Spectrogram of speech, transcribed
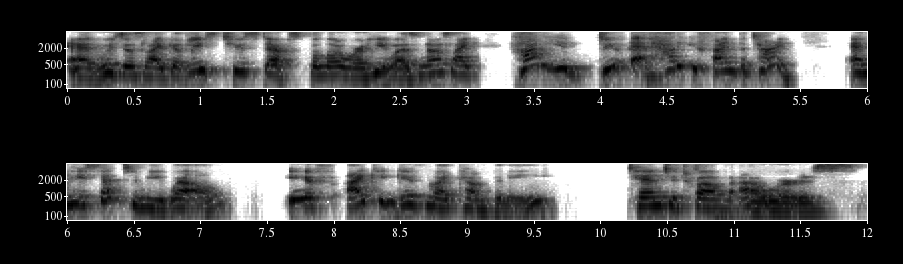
And we just like at least two steps below where he was. And I was like, how do you do that? How do you find the time? And he said to me, Well, if I can give my company 10 to 12 hours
